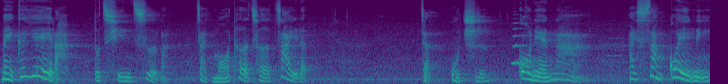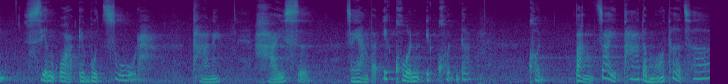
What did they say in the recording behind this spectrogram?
每个月啦都亲自了，在摩托车载了这物资。过年啦，爱上过年生活也不足啦，他呢还是这样的一捆一捆的捆。绑在他的摩托车，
